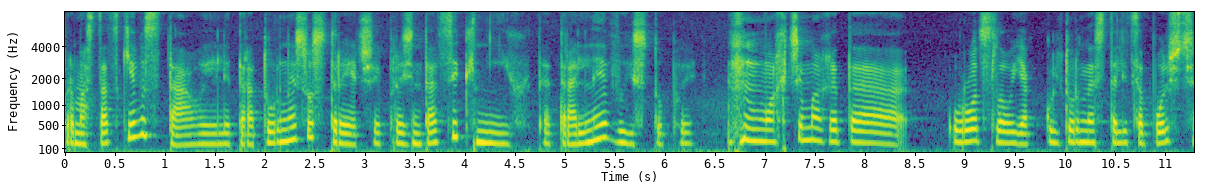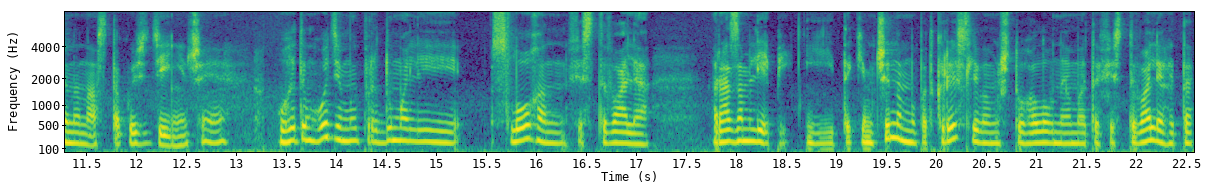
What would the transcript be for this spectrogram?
пра мастацкія выставы літаратурныя сустрэчы прэзентацыі кніг тэатральныя выступы Магчыма гэта уродслаў як культурная сталіца польшчы на нас так уздзейнічае у гэтым годзе мы прыдумалі слоган фестываля разам лепей. І такім чынам мы падкрэсліваем што галоўная мэта фестываля гэта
